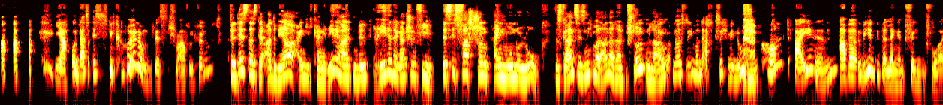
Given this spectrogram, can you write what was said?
ja, und das ist die Krönung des Schwafelfilms. Für das, dass der Adrien eigentlich keine Rede halten will, redet er ganz schön viel. Das ist fast schon ein Monolog. Das Ganze ist nicht mal anderthalb Stunden lang. Nur 87 Minuten kommt einem aber wie ein Überlängenfilm vor.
